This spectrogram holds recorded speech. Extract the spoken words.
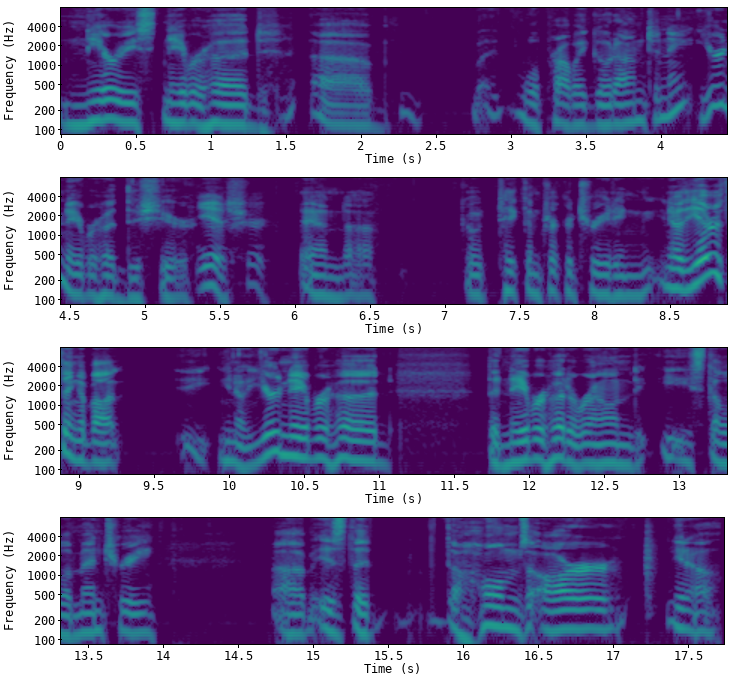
Near East neighborhood. Uh, we'll probably go down to na- your neighborhood this year Yeah, sure. and uh, go take them trick or treating. You know, the other thing about you know your neighborhood, the neighborhood around East Elementary, um, is that the homes are you know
